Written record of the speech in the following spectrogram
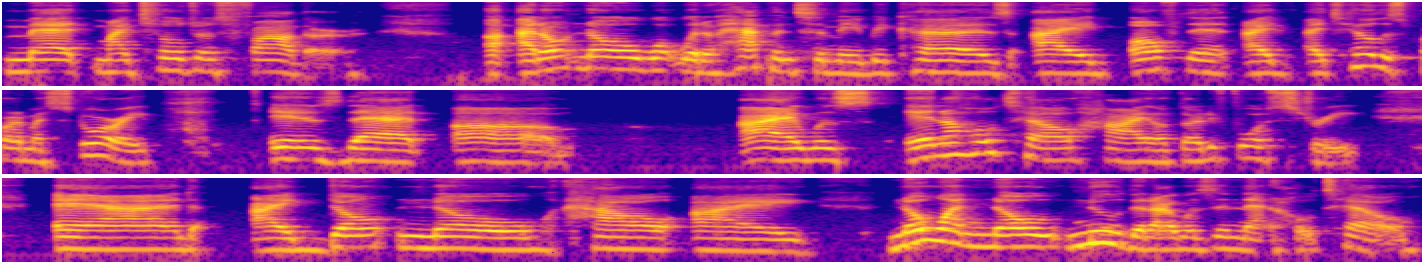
met my children's father, I don't know what would have happened to me because I often I, I tell this part of my story is that um, I was in a hotel high on 34th Street, and I don't know how I. No one know knew that I was in that hotel,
